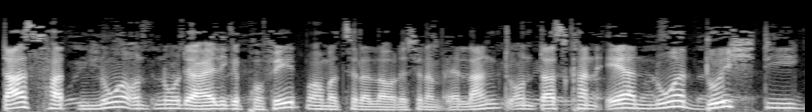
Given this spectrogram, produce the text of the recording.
das hat nur und nur der heilige Prophet Muhammad sallallahu alaihi wasallam erlangt und das kann er nur durch die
